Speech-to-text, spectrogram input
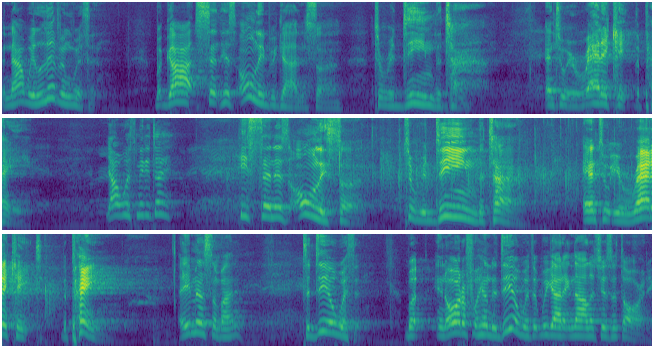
And now we're living with it. But God sent his only begotten Son to redeem the time and to eradicate the pain. Y'all with me today? He sent his only son to redeem the time and to eradicate the pain. Amen, somebody? To deal with it. But in order for him to deal with it, we got to acknowledge his authority.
